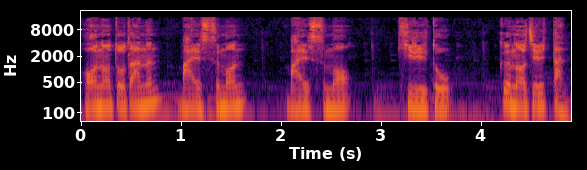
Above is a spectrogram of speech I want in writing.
언어도단은 말씀언, 말씀어, 길도, 끊어질 단,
